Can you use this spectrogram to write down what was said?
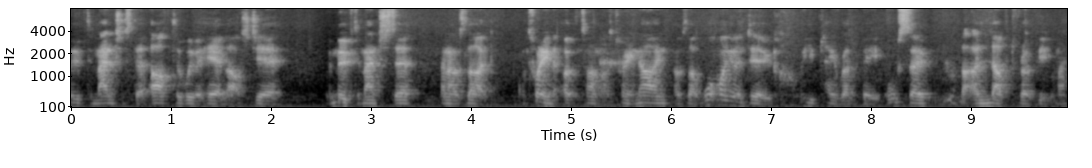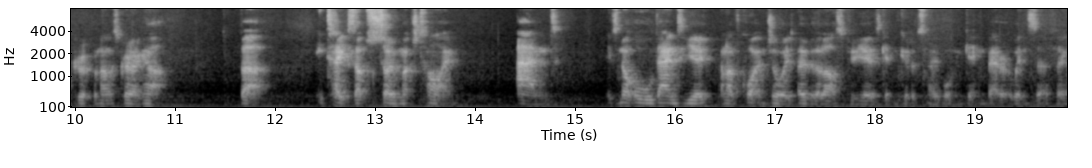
moved to Manchester after we were here last year. We moved to Manchester, and I was like, I'm 20 at the time. I was 29. I was like, what am I going to do? Can't really play rugby. Also, like, I loved rugby when I grew up when I was growing up, but it takes up so much time, and it's not all down to you. And I've quite enjoyed over the last few years getting good at snowboarding, getting better at windsurfing,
